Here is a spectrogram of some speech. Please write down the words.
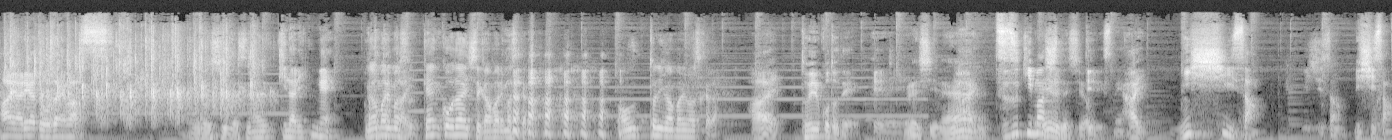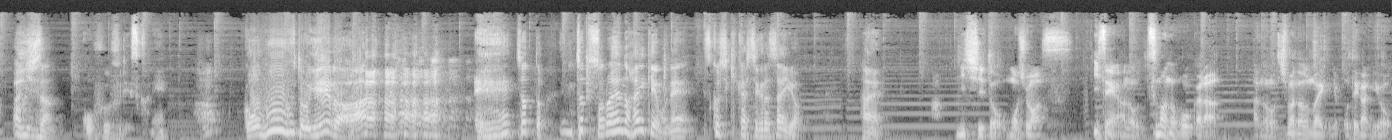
はい、ありがとうございます。嬉しいですねい。きなりね。頑張ります。健康第一で頑張りますから。本当に頑張りますから。いはい。ということで、えー嬉しいね。はい、続きましてですね、はい。ニッシーさん。西さん。西さん。あ、西さん。ご夫婦ですかね。ご夫婦といえば？えー、ちょっと、ちょっとその辺の背景もね、少し聞かせてくださいよ。はい。西と申します。以前、あの、妻の方から、あの、島田のマイクにお手紙を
